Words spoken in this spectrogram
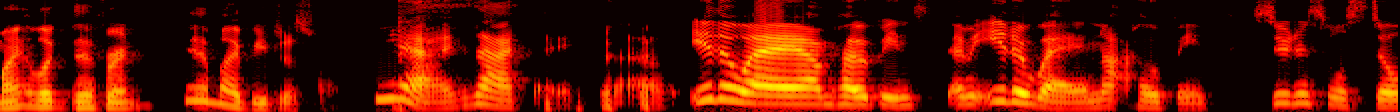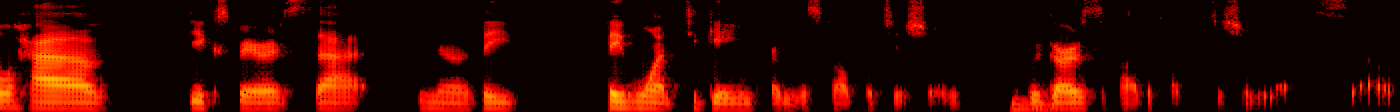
might look different. It might be just fine. Yeah, exactly. So either way, I'm hoping. I mean, either way, I'm not hoping students will still have the experience that you know they they want to gain from this competition, mm-hmm. regardless of how the competition looks. So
